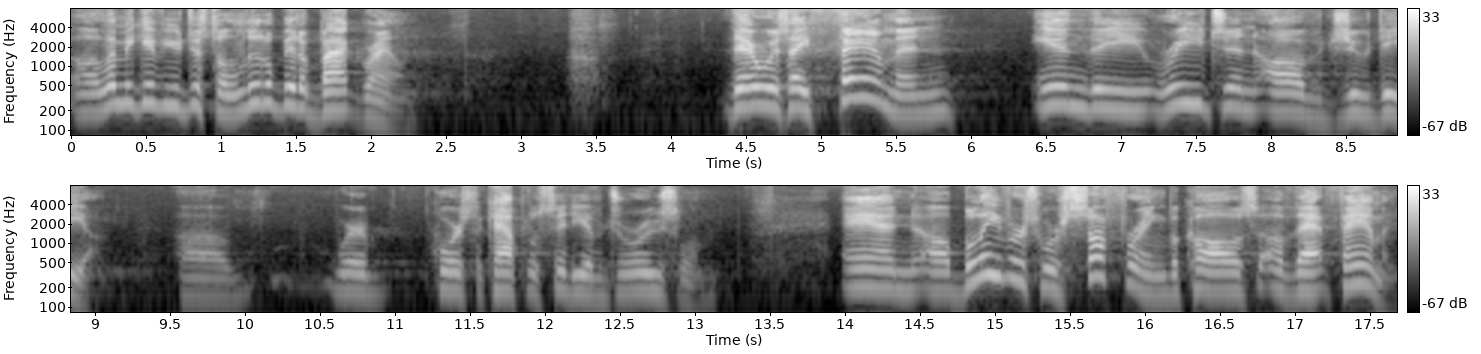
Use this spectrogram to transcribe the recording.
uh, let me give you just a little bit of background. There was a famine in the region of Judea, uh, where, of course, the capital city of Jerusalem. And uh, believers were suffering because of that famine.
